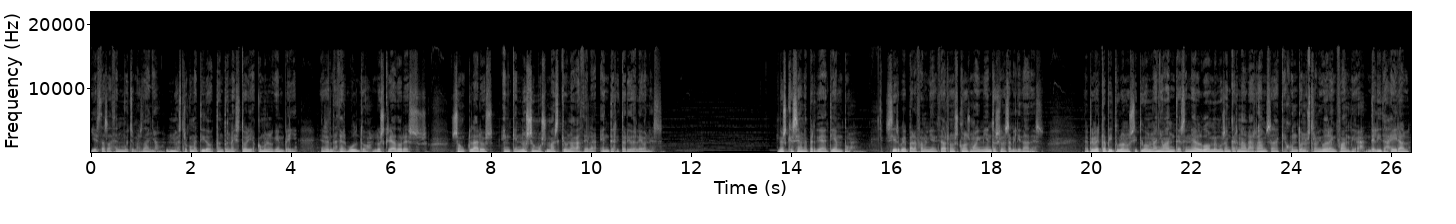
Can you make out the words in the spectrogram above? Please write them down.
y estas hacen mucho más daño. Nuestro cometido, tanto en la historia como en el gameplay, es el de hacer bulto. Los creadores son claros en que no somos más que una gacela en territorio de leones. No es que sea una pérdida de tiempo, sirve para familiarizarnos con los movimientos y las habilidades. El primer capítulo nos sitúa un año antes. En él volvemos a encarnar a Ramsa, que junto a nuestro amigo de la infancia, Delita Heiral,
